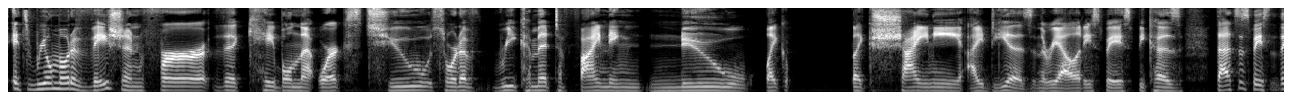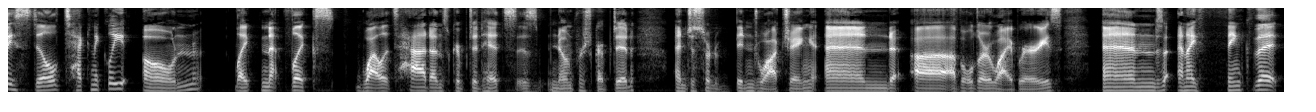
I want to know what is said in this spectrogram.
it's real motivation for the cable networks to sort of recommit to finding new like like shiny ideas in the reality space because that's a space that they still technically own. Like Netflix while it's had unscripted hits is known for scripted and just sort of binge watching and uh, of older libraries and and I think that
